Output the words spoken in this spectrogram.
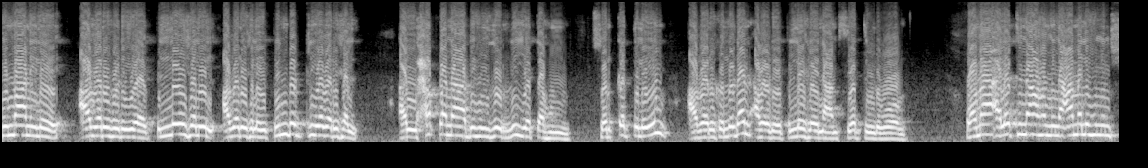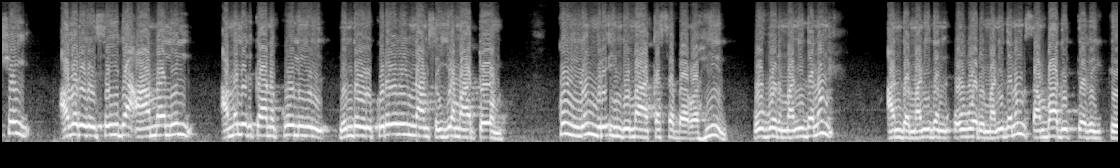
ஈமானிலே அவர்களுடைய பிள்ளைகளில் அவர்களை பின்பற்றியவர்கள் அல்ஹப்பனா பிஹி துர்ரியத்தகும் சொர்க்கத்திலேயும் அவர்களுடன் அவருடைய பிள்ளைகளை நாம் சேர்த்து விடுவோம். ஒமா அலத்தினாகும் அமலிகின் ஷெய் அவர்கள் செய்த அமலில் அமலிற்கான கூலியில் எந்த ஒரு குறைவையும் நாம் செய்ய மாட்டோம். குல்லும் கசப ரஹீன் ஒவ்வொரு மனிதனும் அந்த மனிதன் ஒவ்வொரு மனிதனும் சம்பாதித்தவைக்கு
